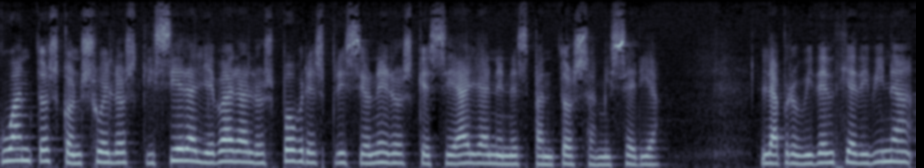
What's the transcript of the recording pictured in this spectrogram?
Cuántos consuelos quisiera llevar a los pobres prisioneros que se hallan en espantosa miseria. La providencia divina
